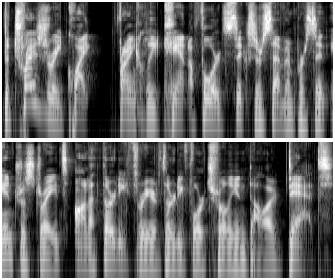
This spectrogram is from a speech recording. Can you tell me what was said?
the Treasury, quite frankly, can't afford 6 or 7% interest rates on a 33 or 34 trillion dollar debt.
